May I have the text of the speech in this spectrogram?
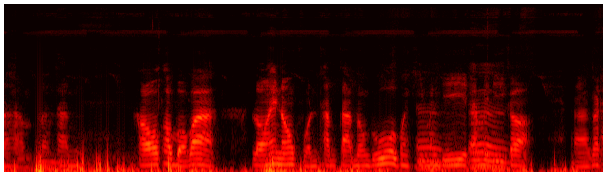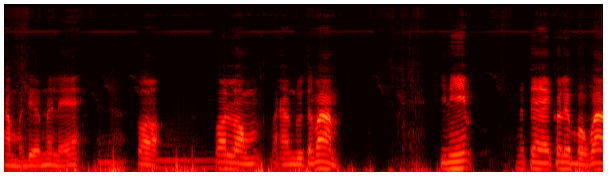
นะครับลองทำเขาเขาบอกว่าลองให้น้องฝนทำตามลองดูบางทีมันดีเออถ้าไม่ดีก็อ่าก็ทำเหมือนเดิมนั่นแหละอืมก็ก็ลองมาทำดูแต่ว่าทีนี้นาแต่ก็เลยบอกว่า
